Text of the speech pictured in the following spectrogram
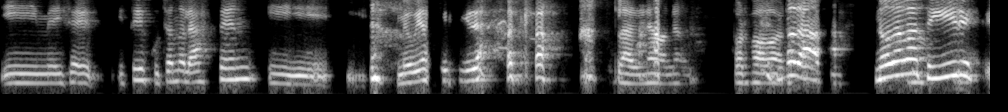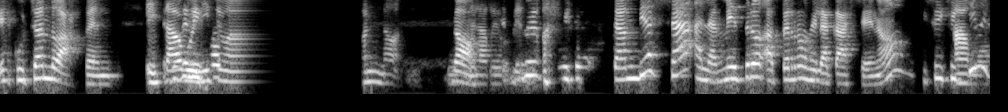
Y me dice, estoy escuchando la Aspen y, me voy a suicidar acá. Claro, no, no, por favor. No daba, no daba seguir escuchando Aspen. Estaba buenísimo. No, no. cambia ya a la metro a perros de la calle, ¿no? Y yo dije, ¿quiénes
